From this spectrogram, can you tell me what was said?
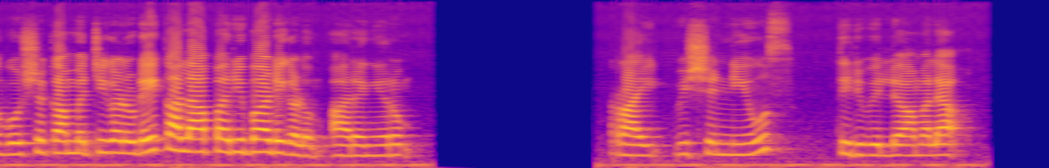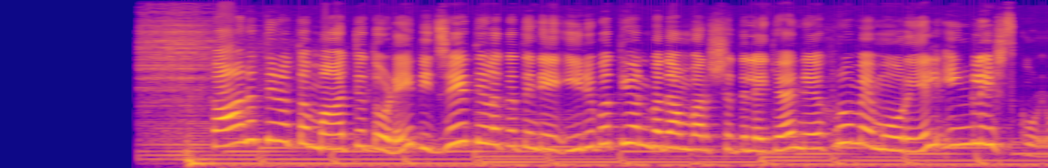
ആഘോഷ കമ്മിറ്റികളുടെ കലാപരിപാടികളും അരങ്ങേറും. റൈറ്റ് വിഷൻ ന്യൂസ് തിരുവല്ലോമല കാലത്തിനൊത്ത മാറ്റത്തോടെ വിജയതിളക്കത്തിന്റെ ഇരുപത്തിയൊൻപതാം വർഷത്തിലേക്ക് നെഹ്റു മെമ്മോറിയൽ ഇംഗ്ലീഷ് സ്കൂൾ.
